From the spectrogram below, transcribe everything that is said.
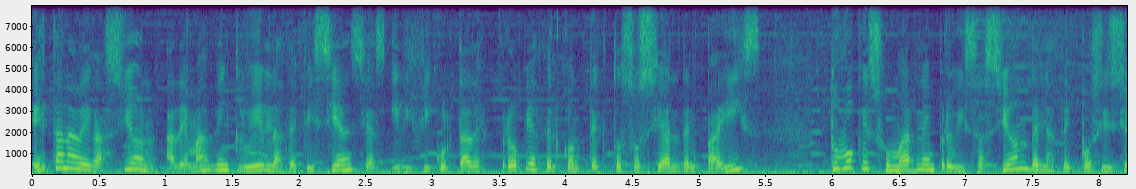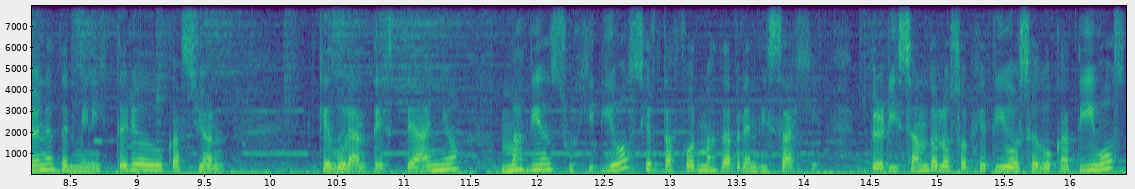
Esta navegación, además de incluir las deficiencias y dificultades propias del contexto social del país, tuvo que sumar la improvisación de las disposiciones del Ministerio de Educación, que durante este año más bien sugirió ciertas formas de aprendizaje, priorizando los objetivos educativos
